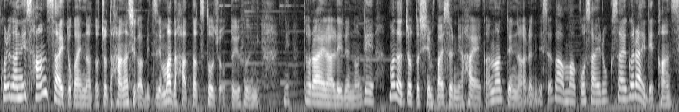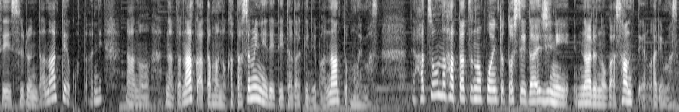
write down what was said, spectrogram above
これがね3歳とかになるとちょっと話が別でまだ発達途上というふうに、ね、捉えられるのでまだちょっと心配するには早いかなっていうのはあるんですが、まあ、5歳6歳ぐらいで完成するんだなっていうことはねあのなんとなく頭の片隅に入れていただければなと思います。で発音の発達のポイントとして大事になるのが3点あります。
